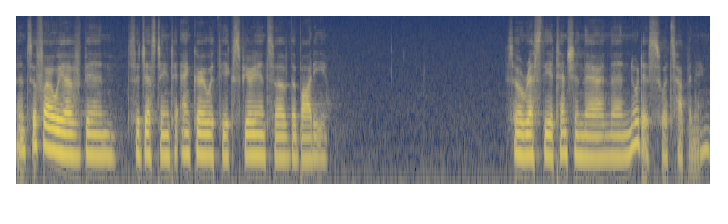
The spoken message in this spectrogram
And so far, we have been suggesting to anchor with the experience of the body. So rest the attention there and then notice what's happening.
